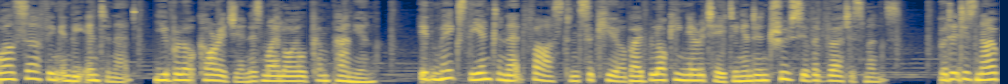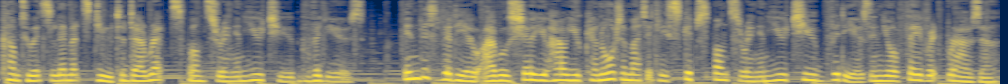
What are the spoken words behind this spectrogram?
While surfing in the internet, uBlock Origin is my loyal companion. It makes the internet fast and secure by blocking irritating and intrusive advertisements. But it has now come to its limits due to direct sponsoring in YouTube videos. In this video I will show you how you can automatically skip sponsoring in YouTube videos in your favorite browser.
